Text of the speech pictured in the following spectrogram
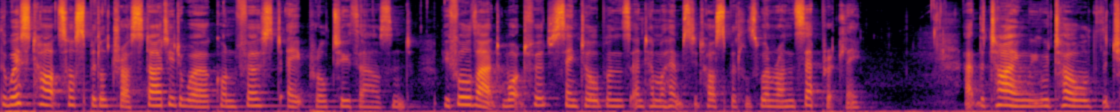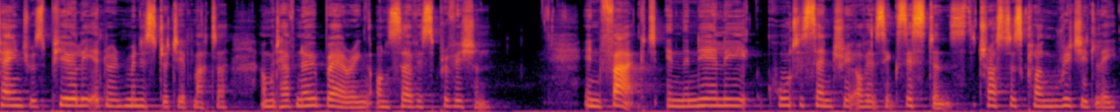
The West Herts Hospital Trust started work on 1st April 2000. Before that, Watford, St Albans and Hemel Hempstead hospitals were run separately. At the time, we were told the change was purely an administrative matter and would have no bearing on service provision. In fact, in the nearly quarter century of its existence, the trust has clung rigidly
